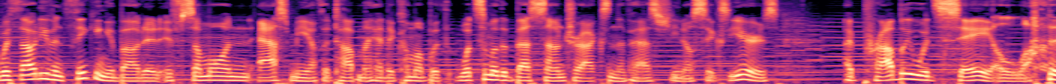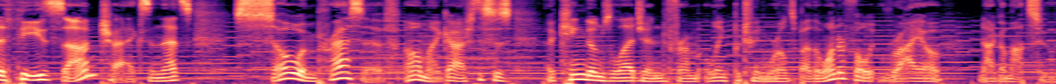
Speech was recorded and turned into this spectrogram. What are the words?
without even thinking about it, if someone asked me off the top of my head to come up with what's some of the best soundtracks in the past, you know, six years, I probably would say a lot of these soundtracks, and that's so impressive. Oh my gosh, this is A Kingdom's Legend from Link Between Worlds by the wonderful Ryo Nagamatsu.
